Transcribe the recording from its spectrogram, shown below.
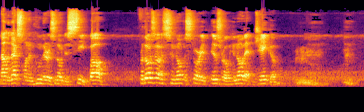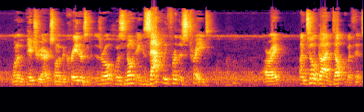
Now, the next one, in whom there is no deceit. Well, for those of us who know the story of Israel, you know that Jacob, one of the patriarchs, one of the creators of Israel, was known exactly for this trait. All right? Until God dealt with it.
